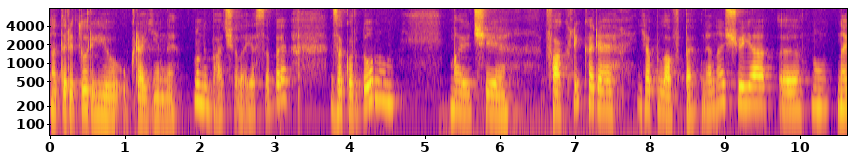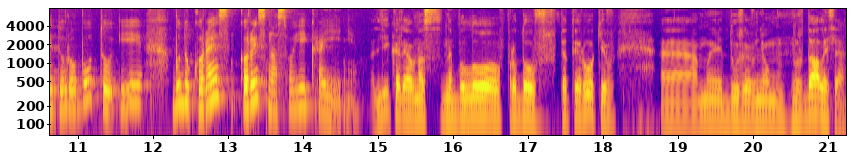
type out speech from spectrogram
на територію України. Ну, не бачила я себе за кордоном, маючи фах лікаря, я була впевнена, що я е, ну, знайду роботу і буду корис- корисна своїй країні. Лікаря у нас не було впродовж п'яти років. Е, Ми дуже в ньому нуждалися.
